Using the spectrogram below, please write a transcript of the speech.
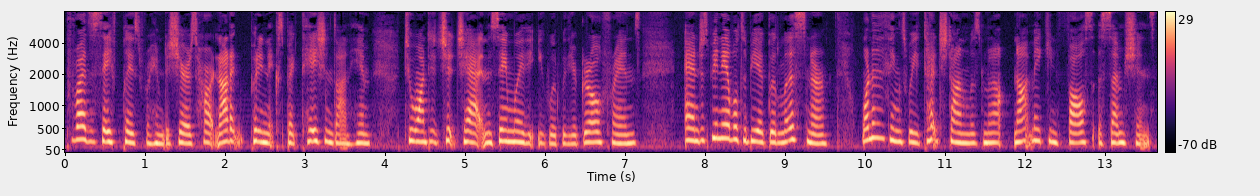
provides a safe place for him to share his heart, not putting expectations on him to want to chit chat in the same way that you would with your girlfriends, and just being able to be a good listener. One of the things we touched on was not, not making false assumptions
